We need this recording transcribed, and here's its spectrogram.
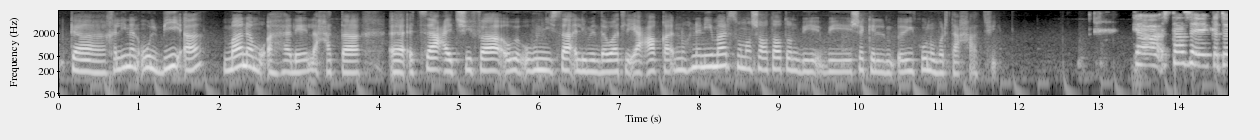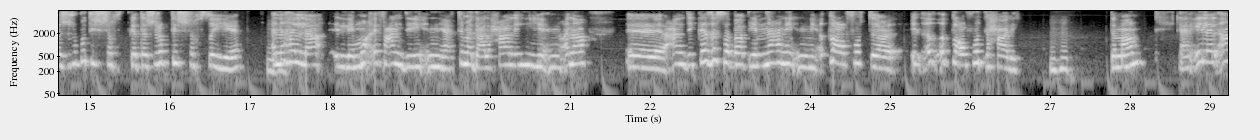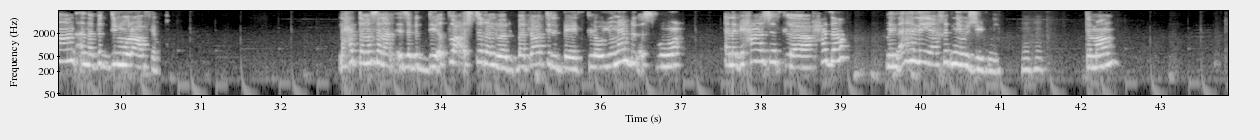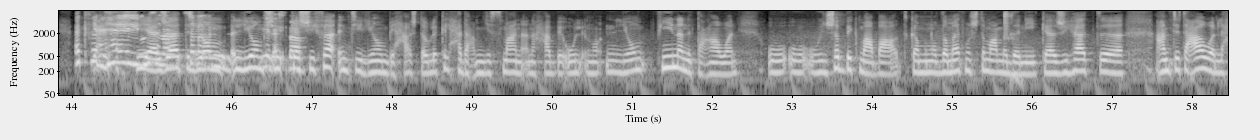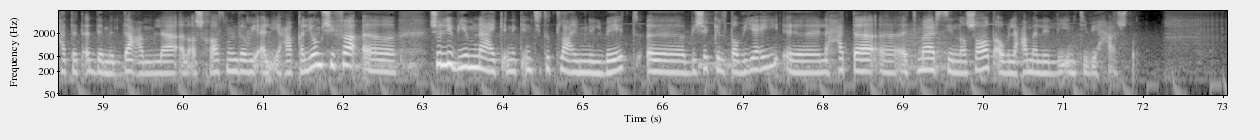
خلينا نقول بيئة ما أنا مؤهلة لحتى آه، تساعد شفاء والنساء اللي من ذوات الإعاقة أنه هن يمارسوا نشاطاتهم بشكل يكونوا مرتاحات فيه. كأستاذة كتجربتي الشخص كتجربتي الشخصية أنا هلأ اللي موقف عندي إني أعتمد على حالي هي إنه أنا آه عندي كذا سبب يمنعني إني أطلع وفوت أطلع وفوت لحالي. تمام؟ يعني إلى الآن أنا بدي مرافق. لحتى مثلا إذا بدي أطلع أشتغل برات البيت لو يومين بالأسبوع أنا بحاجة لحدا من أهلي ياخذني ويجيبني. تمام؟ أكثر يعني الاحتياجات اليوم اليوم كشفاء انت اليوم بحاجته ولكل حدا عم يسمعنا أنا حابة أقول إنه اليوم فينا نتعاون ونشبك مع بعض كمنظمات مجتمع مدني كجهات آه، عم تتعاون لحتى تقدم الدعم للأشخاص من ذوي الإعاقة. اليوم شفاء آه، شو اللي بيمنعك إنك انت تطلعي من البيت آه، بشكل طبيعي لحتى تمارسي النشاط أو العمل اللي انت بحاجته؟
